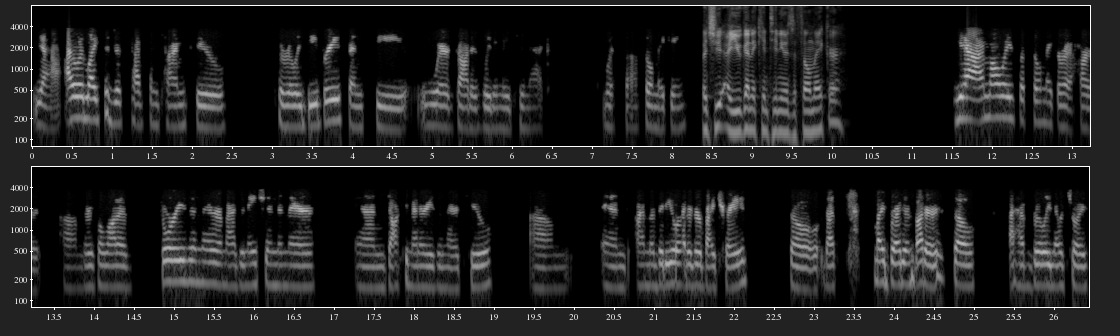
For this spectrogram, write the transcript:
Yeah, I would like to just have some time to to really debrief and see where God is leading me to next with uh, filmmaking. But you, are you going to continue as a filmmaker? Yeah, I'm always a filmmaker at heart. Um, there's a lot of stories in there, imagination in there, and documentaries in there too. Um, and I'm a video editor by trade, so that's my bread and butter. So I have really no choice.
